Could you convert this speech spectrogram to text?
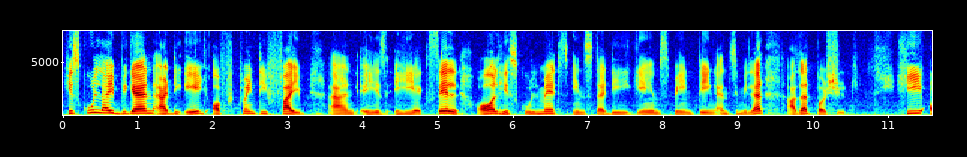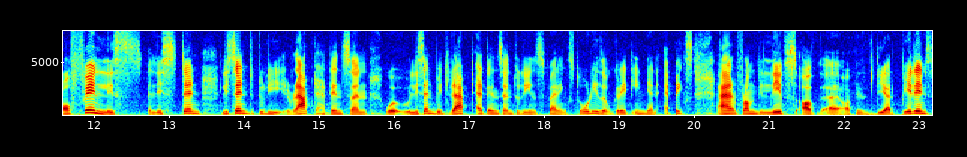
His school life began at the age of 25 and his, he excelled all his schoolmates in study, games, painting and similar other pursuits. He often lis- listened listened to the rapt attention listened with rapt attention to the inspiring stories of great Indian epics and from the lips of uh, of his dear parents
